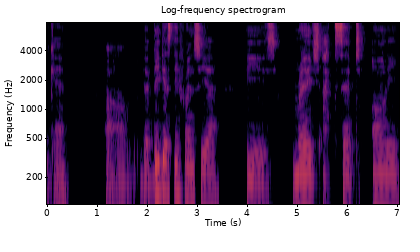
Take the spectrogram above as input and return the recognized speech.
Okay um, the biggest difference here is merge accept only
